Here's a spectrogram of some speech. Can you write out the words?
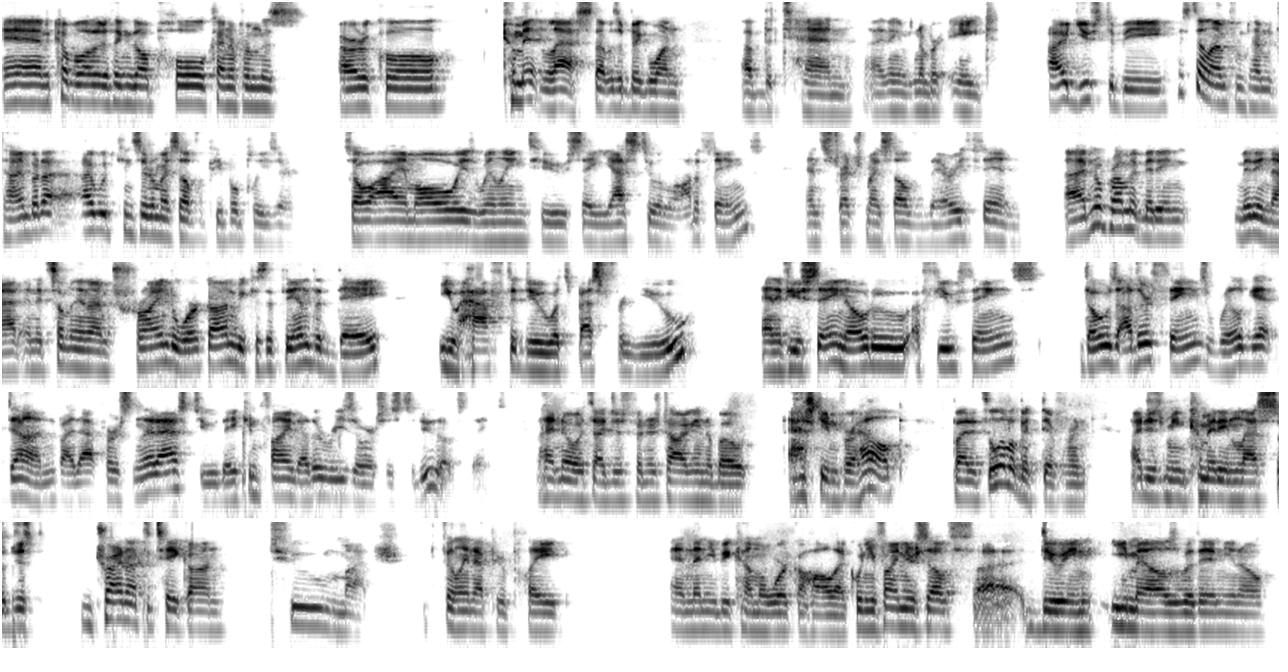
And a couple other things I'll pull kind of from this article. Commit less. That was a big one of the 10. I think it was number eight. I used to be, I still am from time to time, but I, I would consider myself a people pleaser. So I am always willing to say yes to a lot of things and stretch myself very thin. I have no problem admitting admitting that, and it's something that I'm trying to work on because at the end of the day, you have to do what's best for you. And if you say no to a few things, those other things will get done by that person that asked you. They can find other resources to do those things. I know it's I just finished talking about asking for help, but it's a little bit different. I just mean committing less. So just try not to take on too much, filling up your plate, and then you become a workaholic. When you find yourself uh, doing emails within, you know,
